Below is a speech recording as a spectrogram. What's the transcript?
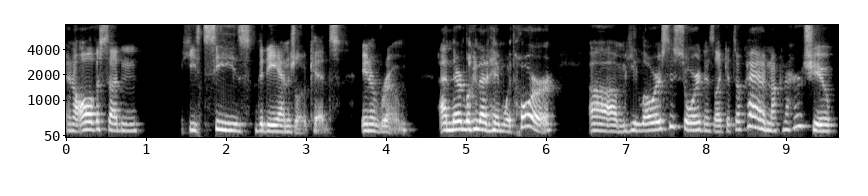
and all of a sudden he sees the di Angelo kids in a room and they're looking at him with horror. Um, he lowers his sword and is like, It's okay, I'm not gonna hurt you.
